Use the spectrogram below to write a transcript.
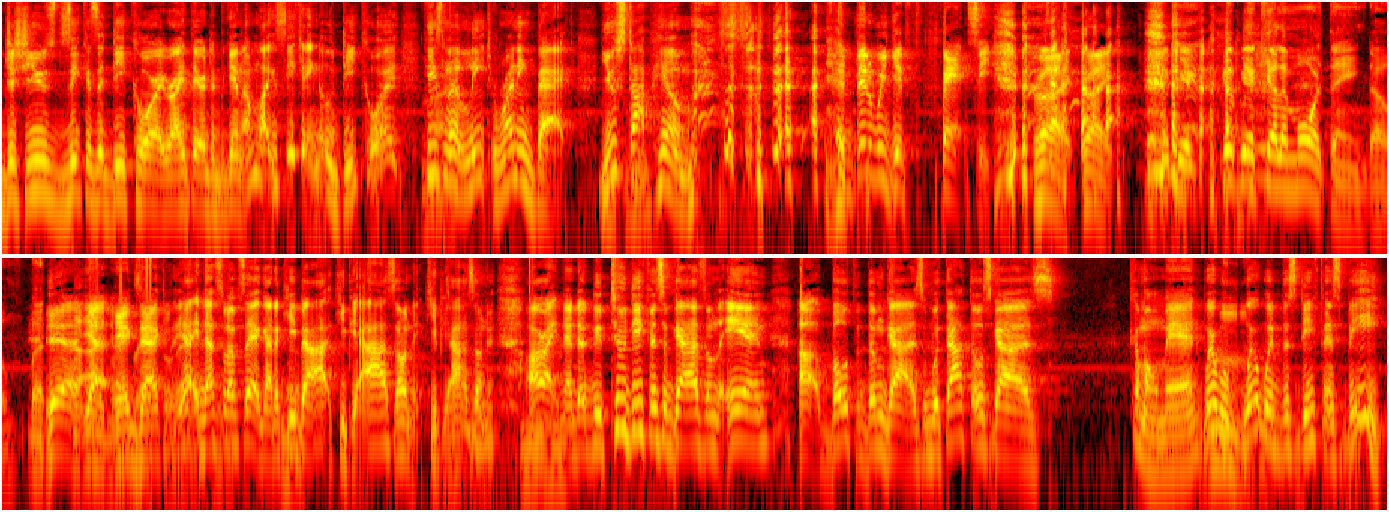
just used Zeke as a decoy right there at the beginning. I'm like, Zeke ain't no decoy. He's right. an elite running back. You mm-hmm. stop him, and then we get fancy. right, right. It could, be a, it could be a Kellen Moore thing, though. But yeah, yeah, exactly. Yeah, that's what I'm saying. Got to keep your eye, keep your eyes on it. Keep your eyes on it. Mm-hmm. All right, now the, the, two defensive guys on the end, uh, both of them guys. Without those guys, Come on, man. Where mm. would where would this defense be?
